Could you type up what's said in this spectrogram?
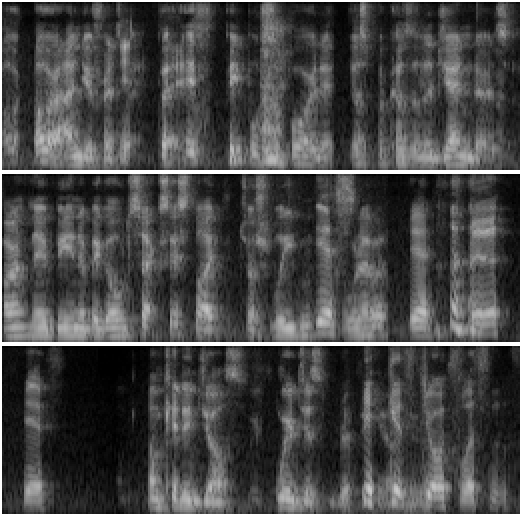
Oh, all right, and your friends. Yeah. But if people support it just because of the genders, aren't they being a big old sexist like Joss Whedon Yes. or whatever? Yeah. yes. I'm kidding, Josh. We're just ripping you. Because. Josh listens.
